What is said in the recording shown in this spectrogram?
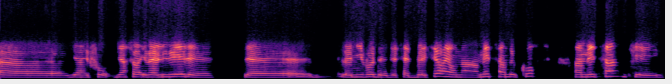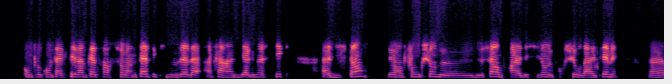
euh, il faut bien sûr évaluer le, le, le niveau de, de, cette blessure. Et on a un médecin de course, un médecin qui est qu'on peut contacter 24 heures sur 24 et qui nous aide à faire un diagnostic à distance. Et en fonction de, de ça, on prend la décision de poursuivre ou d'arrêter. Mais euh,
